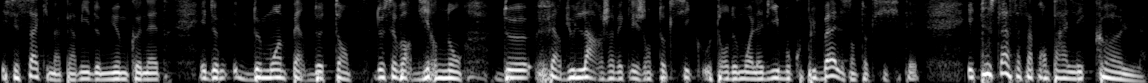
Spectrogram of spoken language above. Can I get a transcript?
Et c'est ça qui m'a permis de mieux me connaître et de, de, moins perdre de temps, de savoir dire non, de faire du large avec les gens toxiques autour de moi. La vie est beaucoup plus belle sans toxicité. Et tout cela, ça s'apprend pas à l'école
